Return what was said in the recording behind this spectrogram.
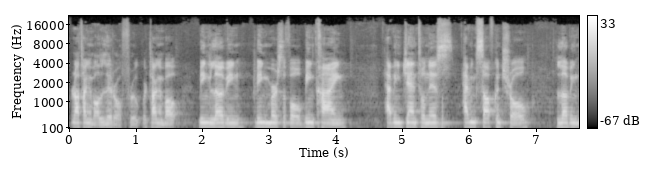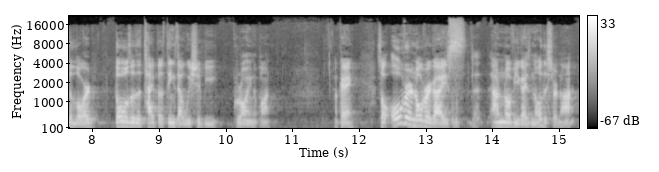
We're not talking about literal fruit. We're talking about being loving, being merciful, being kind, having gentleness, having self control, loving the Lord. Those are the type of things that we should be growing upon. Okay? So, over and over, guys, I don't know if you guys know this or not,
